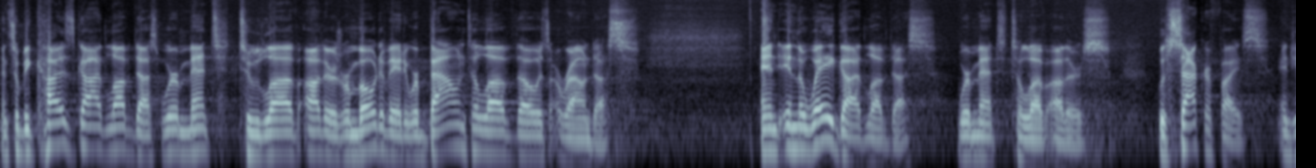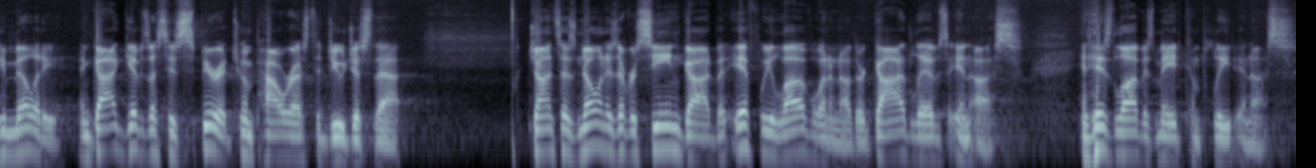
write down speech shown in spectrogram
And so, because God loved us, we're meant to love others. We're motivated. We're bound to love those around us. And in the way God loved us, we're meant to love others with sacrifice and humility. And God gives us His Spirit to empower us to do just that. John says, No one has ever seen God, but if we love one another, God lives in us, and His love is made complete in us.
